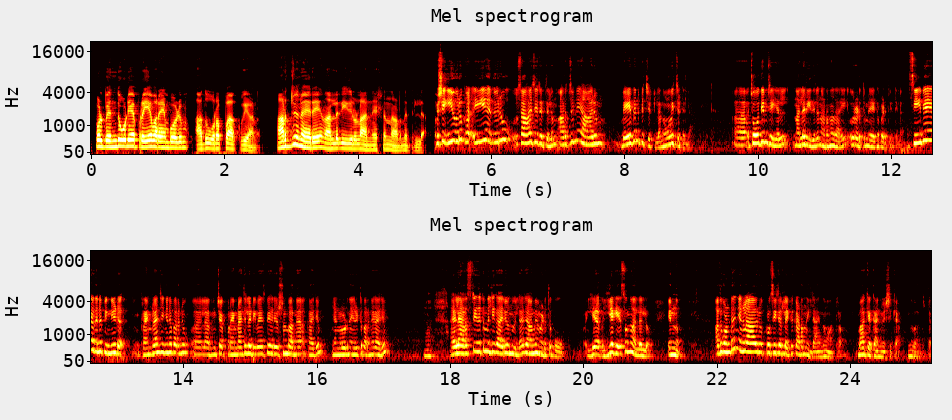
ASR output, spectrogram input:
ഇപ്പോൾ ബന്ധു കൂടിയ പ്രിയ പറയുമ്പോഴും അത് ഉറപ്പാക്കുകയാണ്. അർജുനേരെ നല്ല രീതിയിലുള്ള അന്വേഷണം നടന്നിട്ടില്ല. പക്ഷേ ഈ ഒരു ഈ ഒരു സാഹചര്യത്തിലും അർജുനെ ആരും വേദനിപ്പിച്ചിട്ടില്ല നോവിച്ചിട്ടില്ല. ചോദ്യം ചെയ്യൽ നല്ല രീതിയിൽ നടന്നതായി ഒരിടത്തും രേഖപ്പെടുത്തിയിട്ടില്ല. സി ബി ഐ അതിന് പിന്നീട് ക്രൈംബ്രാഞ്ച് ഇങ്ങനെ പറഞ്ഞു ക്രൈംബ്രാഞ്ചിലെ ഡി വൈ ക്രൈംബ്രാഞ്ചിലെ ഡിവൈസ് പി ഹരികൃഷ്ണൻ പറഞ്ഞ കാര്യം ഞങ്ങളോട് നേരിട്ട് പറഞ്ഞ കാര്യം അയാളെ അറസ്റ്റ് ചെയ്തിട്ടും വലിയ കാര്യമൊന്നുമില്ല ജാമ്യം എടുത്ത് പോകും വലിയ വലിയ കേസൊന്നും അല്ലല്ലോ എന്നും. അതുകൊണ്ട് ഞങ്ങൾ ആ ഒരു പ്രൊസീജിയറിലേക്ക് കടന്നില്ല എന്ന് മാത്രം. ബാക്കിയൊക്കെ അന്വേഷിക്കാം എന്ന് പറഞ്ഞിട്ട്.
